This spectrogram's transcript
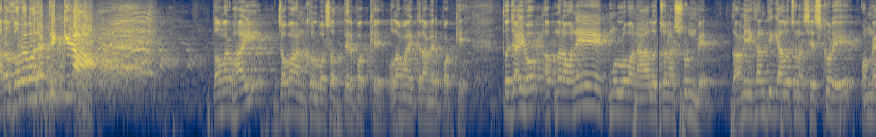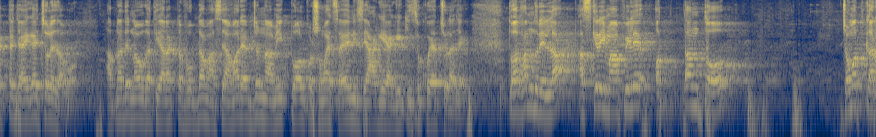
আরও জোরে বলে, ঠিক কিনা তো আমার ভাই জবান খুলব সত্যের পক্ষে ওলামা একরামের পক্ষে। তো যাই হোক, আপনারা অনেক মূল্যবান আলোচনা শুনবেন। তো আমি এখান থেকে আলোচনা শেষ করে অন্য একটা জায়গায় চলে যাব। আপনাদের নওগাতি আর একটা প্রোগ্রাম আছে আমার, এর জন্য আমি একটু অল্প সময় চাই নিছি, আগে আগে কিছু কয়ার চলে যায় তো আলহামদুলিল্লাহ, আজকের এই মাহফিলে অত্যন্ত চমৎকার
